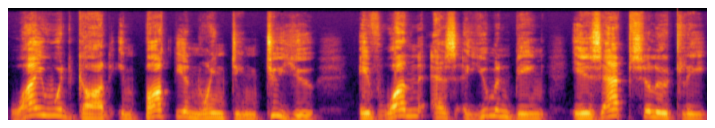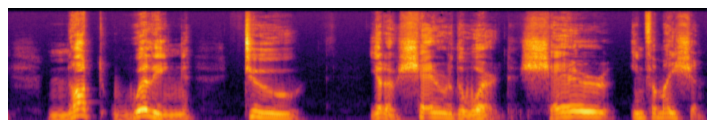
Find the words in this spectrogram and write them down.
Why would God impart the anointing to you if one, as a human being, is absolutely not willing to, you know, share the word, share information,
